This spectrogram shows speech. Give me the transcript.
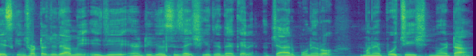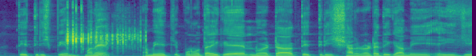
এই স্ক্রিনশটটা যদি আমি এই যে ডিটেলসে যাই, সেক্ষেত্রে দেখেন চার পনেরো মানে পঁচিশ, নয়টা তেত্রিশ পিএম মানে আমি পনেরো তারিখে নয়টা তেত্রিশ, সাড়ে নয়টার দিকে আমি এই যে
